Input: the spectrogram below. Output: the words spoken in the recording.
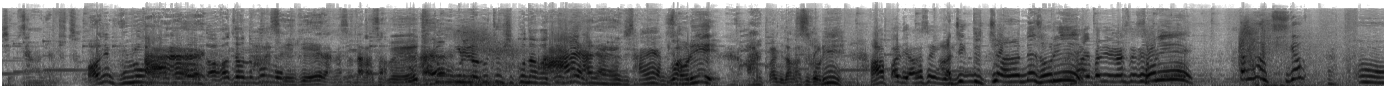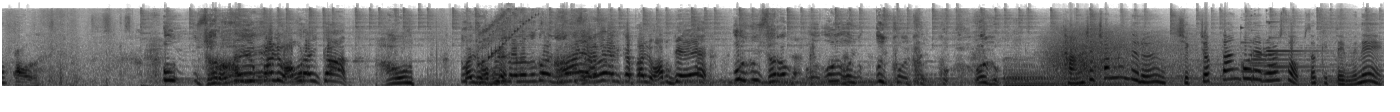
지금 상황이 안 좋다 아니 불러. 나가자는 건 뭐. 얘기해 나가서 나가서. 왜? 주전물이라도 좀 씻고 나가지 아니 아니 아니 상황이 안 좋아. 소리. 아 빨리 나가서 소리. 아 빨리 나가서 얘기해. 아직 늦지 않았네 소리. 빨리 빨리 나가서. 소리. 쌍놈 죽여? 어. 어 이 사람. 아유 빨리 와보라니까. 아우 빨리 와보게 달라는 거 아니야? 아니 아니 아니까 빨리 와보게 어이구 이 사람 어이구 어이구 어이구 어이구 어이구 당시 천민들은 직접 땅 거래를 할 수 없었기 때문에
